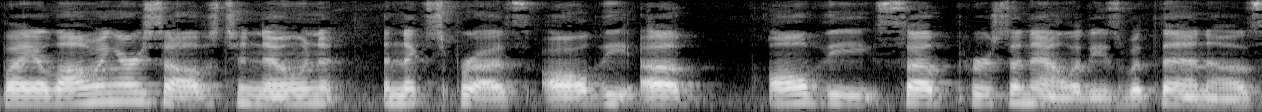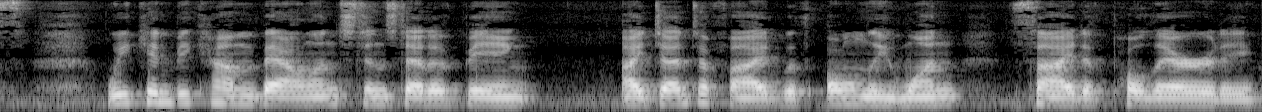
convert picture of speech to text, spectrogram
By allowing ourselves to know and, express all the all the sub personalities within us, we can become balanced instead of being identified with only one side of polarity.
